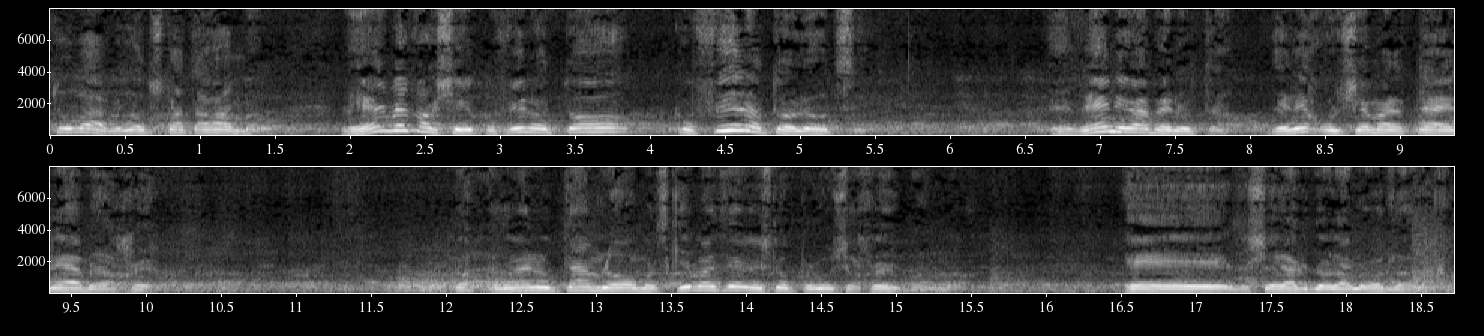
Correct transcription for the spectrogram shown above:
כתובה, וזאת שיטת הרמב"ם. ויש מפרשים, כופין אותו, כופין אותו להוציא. אה, ואין נראה בנותה, דניחו שמא נתנה עיניה באחר. טוב, אז רבנו תם לא מסכים על זה, ויש לו פירוש אחר בגמרא. אה, זו שאלה גדולה מאוד להלכה.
